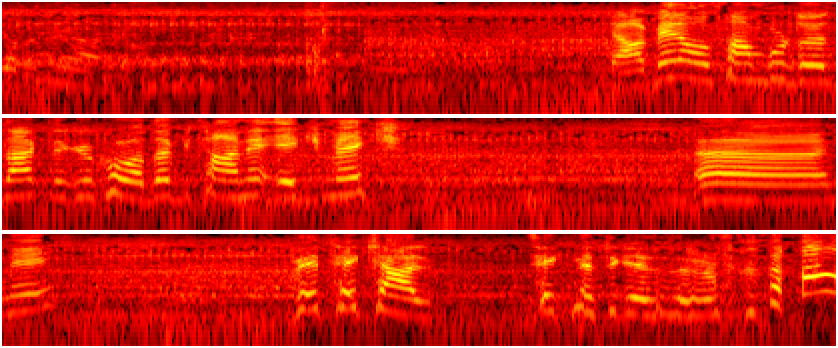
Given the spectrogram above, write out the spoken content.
yapın yani. Ya ben olsam burada özellikle Gökova'da bir tane ekmek eee ne? Ve tekel teknesi gezdiririm.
